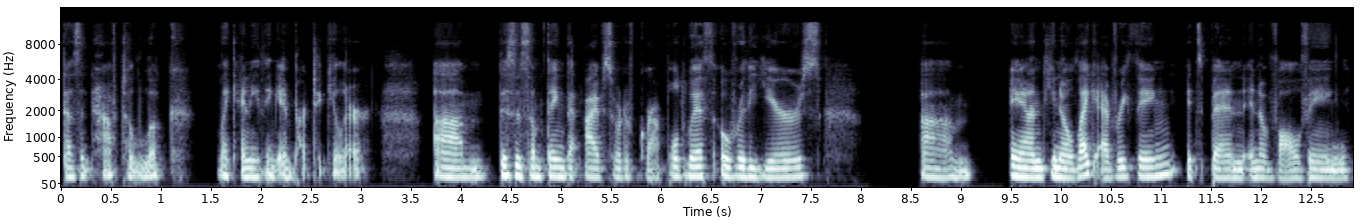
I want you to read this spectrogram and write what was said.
doesn't have to look like anything in particular. Um, this is something that I've sort of grappled with over the years. Um, and, you know, like everything, it's been an evolving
